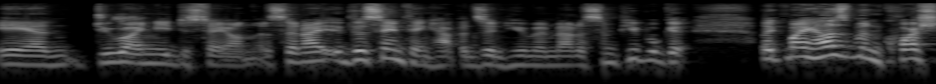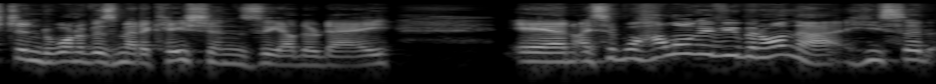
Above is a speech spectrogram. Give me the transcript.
and do I need to stay on this? And I, the same thing happens in human medicine. People get like my husband questioned one of his medications the other day and I said, well, how long have you been on that? He said,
